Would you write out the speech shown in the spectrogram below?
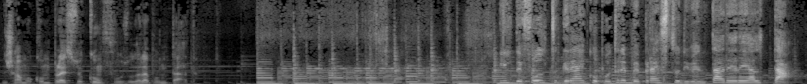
diciamo, complesso e confuso della puntata. Il default greco potrebbe presto diventare realtà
